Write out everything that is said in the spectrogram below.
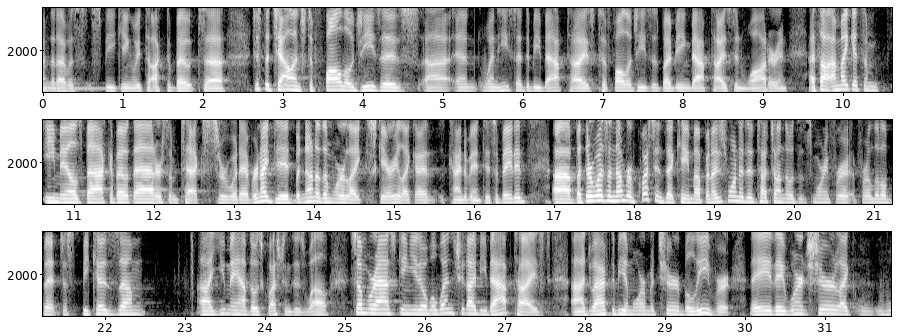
time that I was speaking. We talked about uh, just the challenge to follow Jesus, uh, and when he said to be baptized, to follow Jesus by being baptized in water. And I thought I might get some emails back about that or some texts or whatever, and I did, but none of them were like scary, like I kind of anticipated. Uh, but there was a number of questions that came up, and I just wanted to touch on those this morning for for a little bit, just because. Um, uh, you may have those questions as well. Some were asking, you know, well, when should I be baptized? Uh, do I have to be a more mature believer? They, they weren't sure, like,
